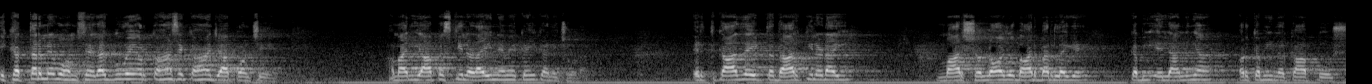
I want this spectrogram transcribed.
इकहत्तर में वो हमसे अलग हुए और कहाँ से कहाँ जा पहुँचे हमारी आपस की लड़ाई ने हमें कहीं का नहीं छोड़ा। इरतकाज इकतदार की लड़ाई मार्शल लॉ जो बार बार लगे कभी एलानिया और कभी नकाब पोश।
